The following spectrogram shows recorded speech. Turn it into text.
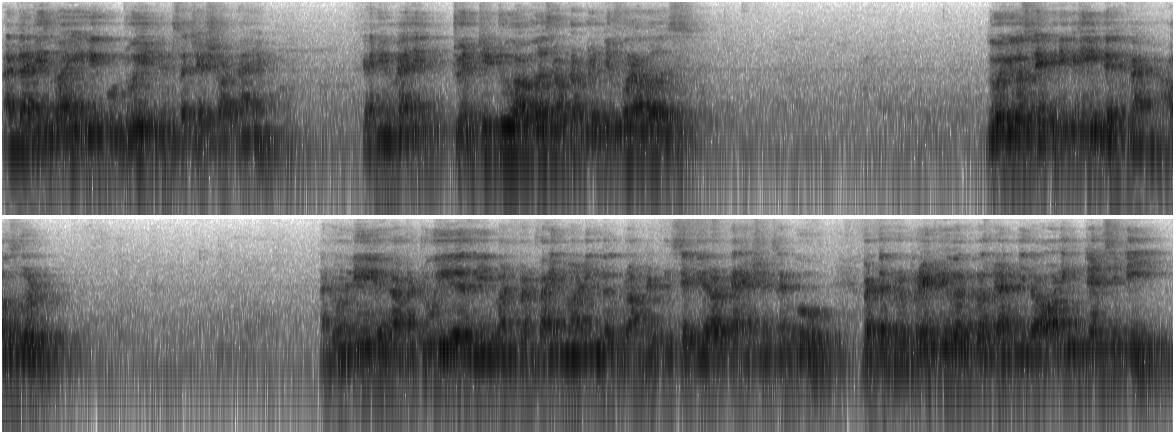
And that is why he could do it in such a short time. Can you imagine 22 hours out of 24 hours? Though he was technically in the household. And only after two years, he, one, one fine morning, he was prompted to sever all connections and go. But the preparatory work was done with all intensity.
